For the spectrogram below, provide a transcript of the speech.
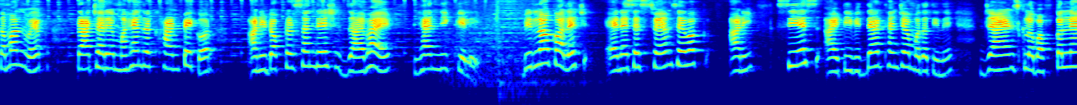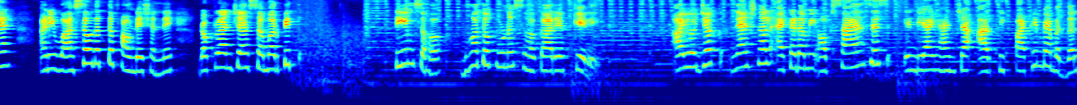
समन्वयक प्राचार्य महेंद्र खांडपेकर आणि डॉक्टर संदेश जायभाये ह्यांनी केले. Birla college N S S स्वयंसेवक आणि सी एस आय टी विद्यार्थ्यांच्या मदतीने जायंट्स क्लब ऑफ कल्याण आणि वासवदत्त फाउंडेशनने डॉक्टरांच्या समर्पित टीमसह महत्त्वपूर्ण सहकार्य केले. आयोजक national academy of sciences India ह्यांच्या आर्थिक पाठिंब्याबद्दल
